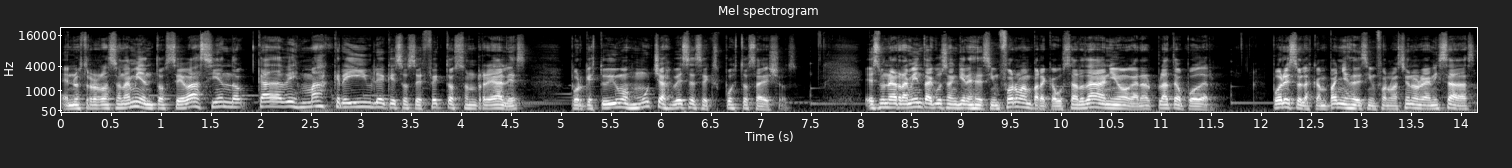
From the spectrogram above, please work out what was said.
en nuestro razonamiento se va haciendo cada vez más creíble que esos efectos son reales porque estuvimos muchas veces expuestos a ellos. Es una herramienta que usan quienes desinforman para causar daño, ganar plata o poder. Por eso las campañas de desinformación organizadas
